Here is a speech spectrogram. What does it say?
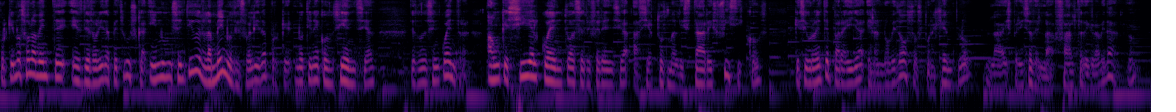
Porque no solamente es desvalida Petrushka, y en un sentido es la menos desvalida porque no tiene conciencia de dónde se encuentra, aunque sí el cuento hace referencia a ciertos malestares físicos que seguramente para ella eran novedosos, por ejemplo, la experiencia de la falta de gravedad, ¿no?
